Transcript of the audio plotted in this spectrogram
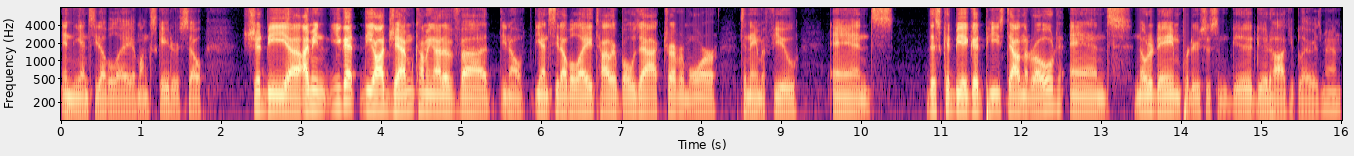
in the NCAA among skaters. So should be. Uh, I mean, you get the odd gem coming out of uh, you know the NCAA, Tyler Bozak, Trevor Moore, to name a few, and this could be a good piece down the road. And Notre Dame produces some good, good hockey players, man.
